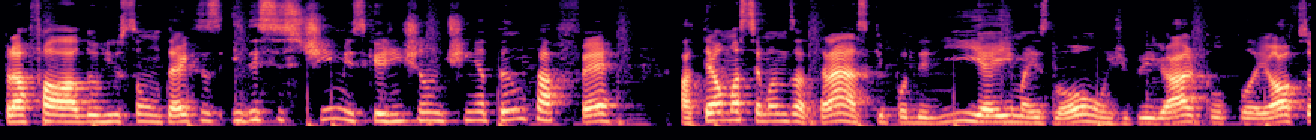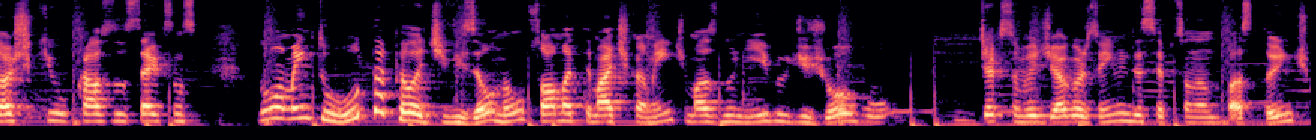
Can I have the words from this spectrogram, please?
para falar do Houston Texas e desses times que a gente não tinha tanta fé até umas semanas atrás, que poderia ir mais longe, brigar pelo playoffs. Eu acho que o caso dos Texans, no momento, luta pela divisão, não só matematicamente, mas no nível de jogo. Jacksonville Jaguars vem me decepcionando bastante.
